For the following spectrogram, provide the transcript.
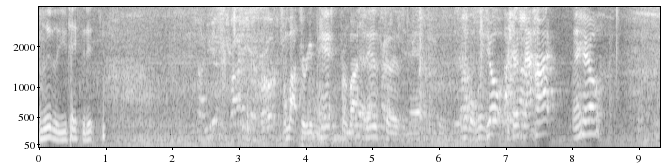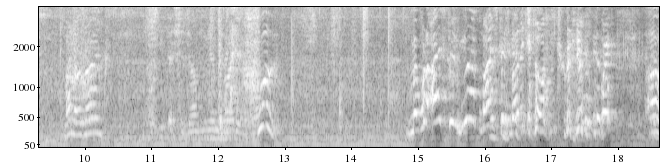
Literally, you tasted it. You haven't tried it yet, bro. I'm about to repent from my sins because, yo, if it's that hot in hell, my nose running. Keep that shit, John. in hear me right here. Man, what ice cream? You had some ice cream. I didn't get no ice cream. Wait, uh,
